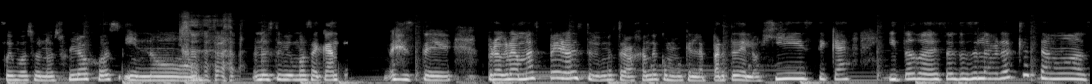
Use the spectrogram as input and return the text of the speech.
fuimos unos flojos y no, no estuvimos sacando este programas, pero estuvimos trabajando como que en la parte de logística y todo esto. Entonces la verdad que estamos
